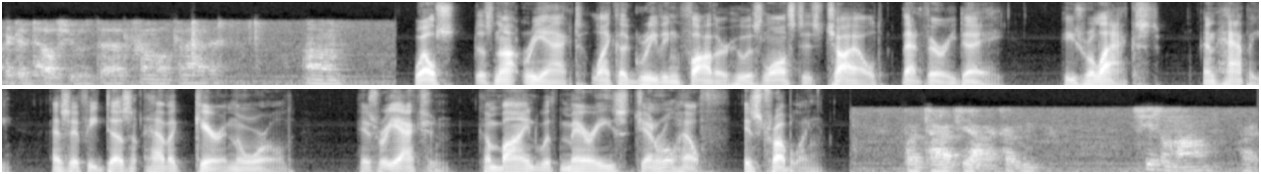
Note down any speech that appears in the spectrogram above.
I could tell she was dead from looking at her. Um, Welch does not react like a grieving father who has lost his child that very day. He's relaxed and happy, as if he doesn't have a care in the world. His reaction, combined with Mary's general health, is troubling. But Tatiana couldn't. She's a mom. Right.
